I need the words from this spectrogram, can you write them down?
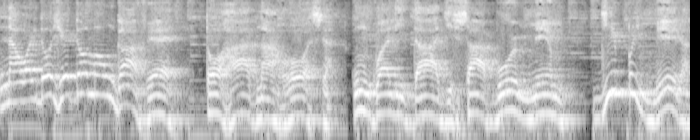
na hora do hoje tomar um café torrado na roça, com qualidade, sabor mesmo, de primeira,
